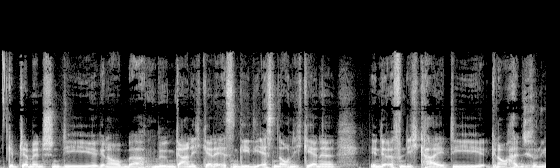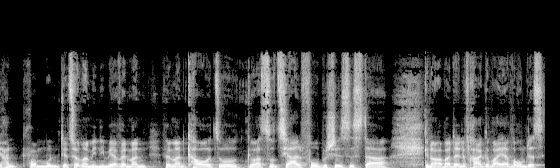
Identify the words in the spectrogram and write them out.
Es gibt ja Menschen, die, genau, mögen gar nicht gerne essen gehen, die essen auch nicht gerne in der Öffentlichkeit, die, genau, halten sich so die Hand vom Mund. Jetzt hört man mich nicht mehr, wenn man, wenn man kaut, so was sozialphobisches ist da. Genau, aber deine Frage war ja, warum das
